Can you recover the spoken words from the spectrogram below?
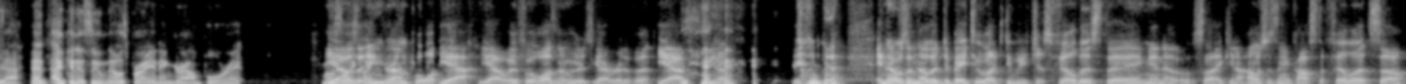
Yeah. and I can assume that was probably an in-ground pool, right? Most yeah. It was an in-ground pool. Yeah, yeah. If it wasn't, we just got rid of it. Yeah, you know, and there was another debate too, like, do we just fill this thing? And it was like, you know, how much is it gonna cost to fill it? So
